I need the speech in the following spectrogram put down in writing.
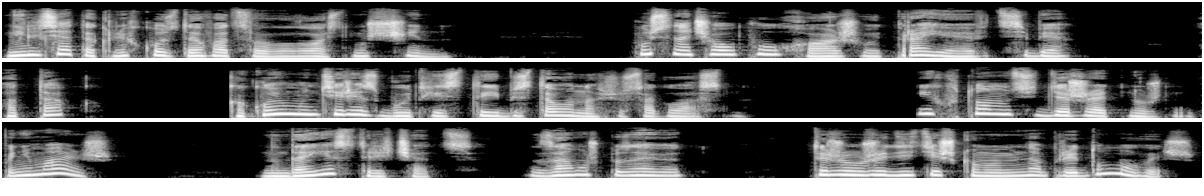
нельзя так легко сдаваться во власть мужчины. Пусть сначала поухаживает, проявит себя. А так, какой ему интерес будет, если ты и без того на все согласна? Их в тонусе держать нужно, понимаешь? Надоест встречаться, замуж позовет. Ты же уже детишкам имена придумываешь?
